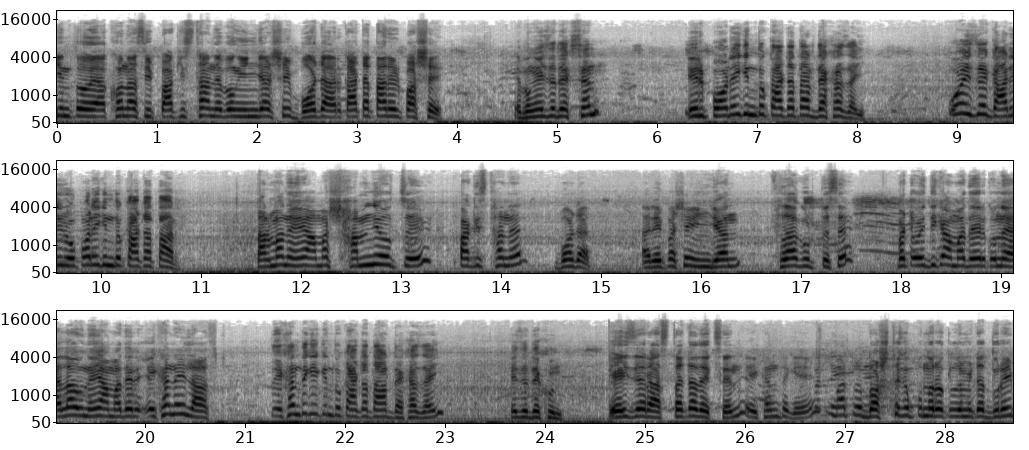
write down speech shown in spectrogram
কিন্তু এখন আছি পাকিস্তান এবং ইন্ডিয়ার সেই বর্ডার কাটাতারের পাশে। এবং এই যে দেখছেন এরপরে কিন্তু কাটাতার দেখা যায়। ওই যে গাড়ির ওপরে কিন্তু কাটা তার। তার মানে আমার সামনে হচ্ছে পাকিস্তানের বর্ডার আর এই পাশে ইন্ডিয়ান ফ্ল্যাগ উঠতেছে। বাট ওইদিকে আমাদের কোনো অ্যালাউ নেই, আমাদের এখানেই লাস্ট তো এখান থেকে কিন্তু কাটা তার দেখা যায়। এই যে দেখুন, এই যে রাস্তাটা দেখছেন, এখান থেকে মাত্র দশ থেকে পনেরো কিলোমিটার দূরেই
